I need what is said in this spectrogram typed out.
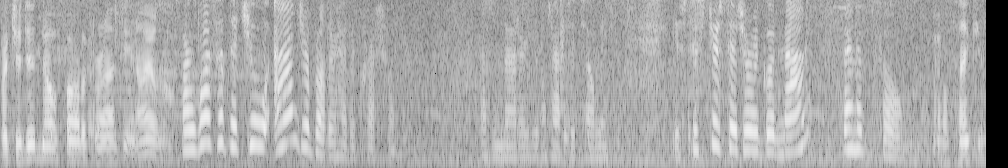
But you did know Father Ferranti in Ireland. Or was it that you and your brother had a crush on you? Doesn't matter, you don't have to tell me. If Sister says you're a good man, then it's so. Well, thank you.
